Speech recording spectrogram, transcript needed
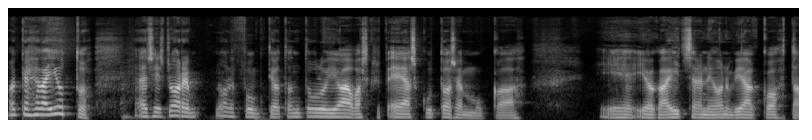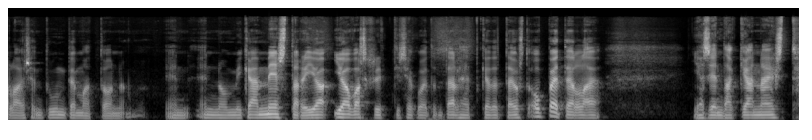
oikein hyvä juttu. Ja siis nuori, nuori funktiot on tullut JavaScript ES6 mukaan joka itselleni on vielä kohtalaisen tuntematon. En, en ole mikään mestari ja JavaScriptissa, koitan tällä hetkellä tätä just opetella. Ja, ja sen takia näistä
